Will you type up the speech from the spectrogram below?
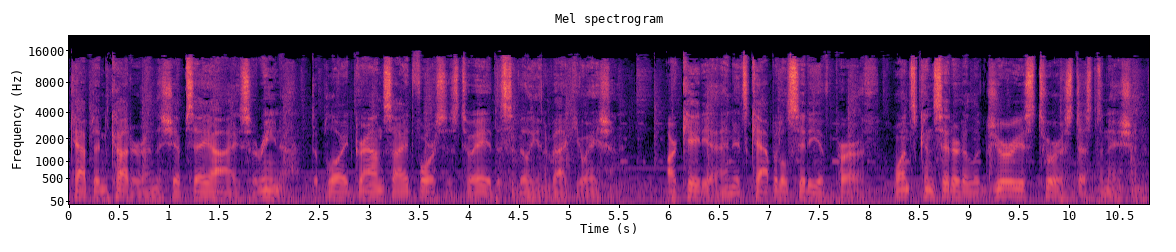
Captain Cutter and the ship's AI, Serina, deployed groundside forces to aid the civilian evacuation. Arcadia and its capital city of Pirth, once considered a luxurious tourist destination,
